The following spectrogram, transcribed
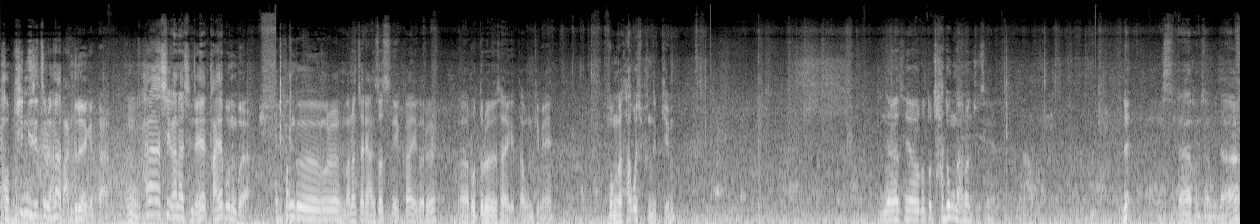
버킷리스트를 하나 만들어야겠다. 응, 하나씩 하나씩 이제 해- 다 해보는 거야. 현금을 만 원짜리 안 썼으니까 이거를 어, 로또를 사야겠다 온 김에 뭔가 사고 싶은 느낌. 안녕하세요. 로또 자동 만원 주세요. 네, 알겠습니다. 감사합니다.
